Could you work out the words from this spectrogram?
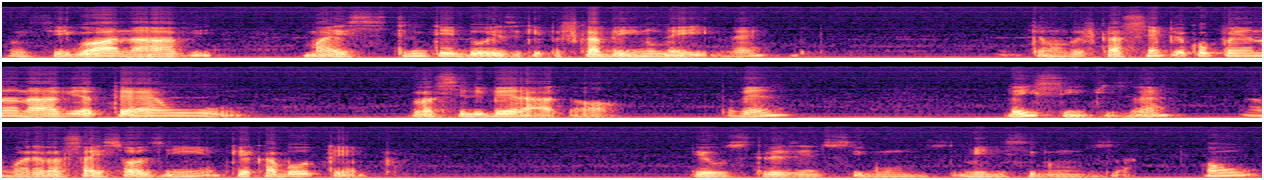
Vai ser igual a nave mais 32 aqui para ficar bem no meio, né? Então vai ficar sempre acompanhando a nave até o ela ser liberada, ó. Tá vendo? Bem simples, né? Agora ela sai sozinha porque acabou o tempo. Deu os 300 segundos, milissegundos lá. Bom,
